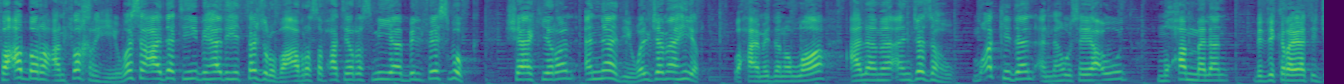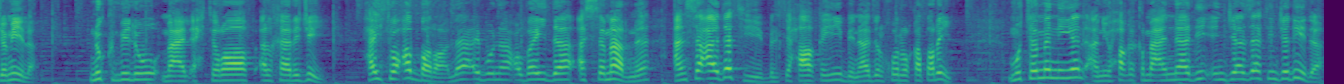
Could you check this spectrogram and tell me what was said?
فعبر عن فخره وسعادته بهذه التجربة عبر صفحته الرسمية بالفيسبوك شاكرا النادي والجماهير. وحامدا الله على ما أنجزه مؤكدا أنه سيعود محملا بالذكريات الجميلة. نكمل مع الاحتراف الخارجي حيث عبر لاعبنا عبيدة السمارنة عن سعادته بالتحاقه بنادي الخور القطري. متمنيا أن يحقق مع النادي إنجازات جديدة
